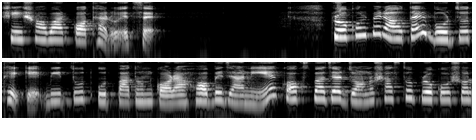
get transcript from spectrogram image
শেষ হওয়ার কথা রয়েছে। প্রকল্পের আওতায় বর্জ্য থেকে বিদ্যুৎ উৎপাদন করা হবে জানিয়ে কক্সবাজার জনস্বাস্থ্য প্রকৌশল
